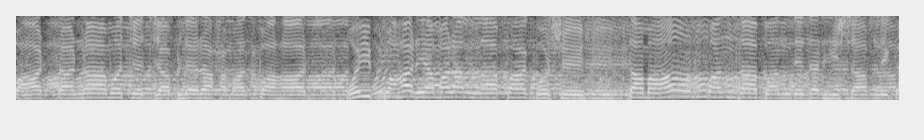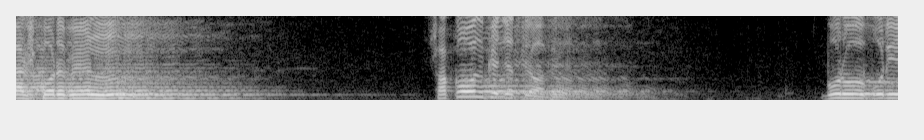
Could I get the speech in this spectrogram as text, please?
পাহাড়টার নাম হচ্ছে জাবলে রহমত পাহাড় ওই পাহাড়ে আমার আল্লাহ পাক বসে তাম বান্দা বান্দেদার হিসাব নিকাশ করবেন সকলকে যেতে হবে। বুড়ো, বুড়ি,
